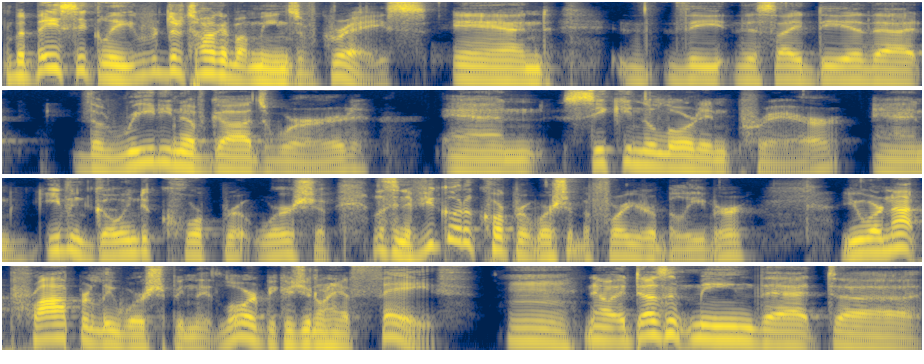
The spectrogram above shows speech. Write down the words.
but basically, they're talking about means of grace and the this idea that the reading of God's word and seeking the Lord in prayer and even going to corporate worship. Listen, if you go to corporate worship before you're a believer, you are not properly worshiping the Lord because you don't have faith. Hmm. Now, it doesn't mean that uh,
